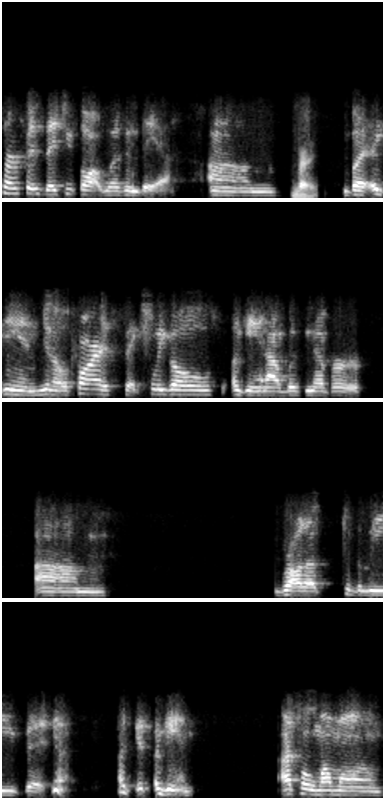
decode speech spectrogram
surface that you thought wasn't there. Um, Right. but again, you know, as far as sexually goes, again, I was never um, brought up to believe that. Yeah, I, it, again, I told my mom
